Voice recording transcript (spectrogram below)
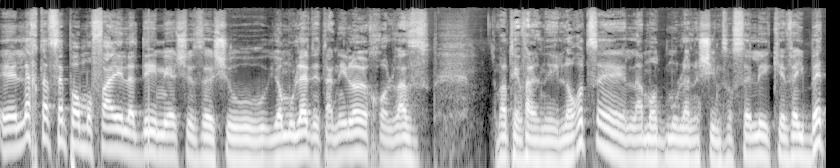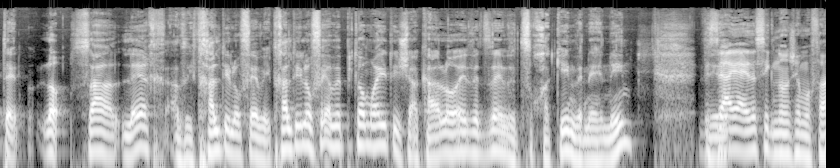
אה, לך תעשה פה מופע ילדים, יש איזשהו יום הולדת, אני לא יכול. ואז אמרתי, אבל אני לא רוצה לעמוד מול אנשים, זה עושה לי כאבי בטן. לא, סע, לך. אז התחלתי להופיע, והתחלתי להופיע, ופתאום ראיתי שהקהל לא אוהב את זה, וצוחקים ונהנים. וזה היה איזה סגנון של מופע?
